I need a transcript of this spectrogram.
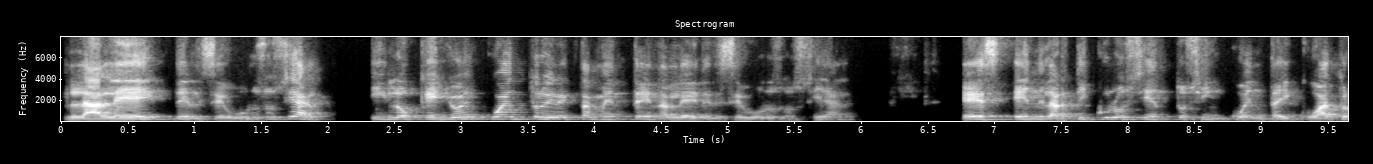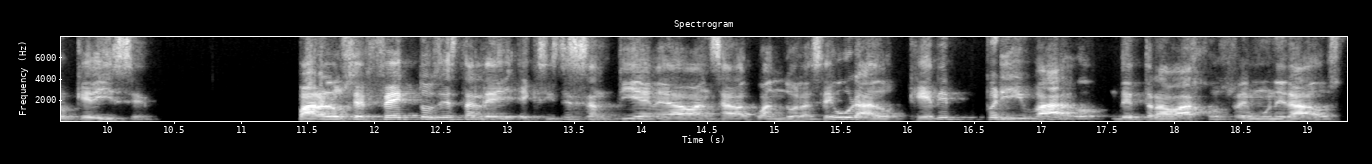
la ley del Seguro Social? Y lo que yo encuentro directamente en la ley del Seguro Social es en el artículo 154 que dice, para los efectos de esta ley, existe cesantía en edad avanzada cuando el asegurado quede privado de trabajos remunerados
